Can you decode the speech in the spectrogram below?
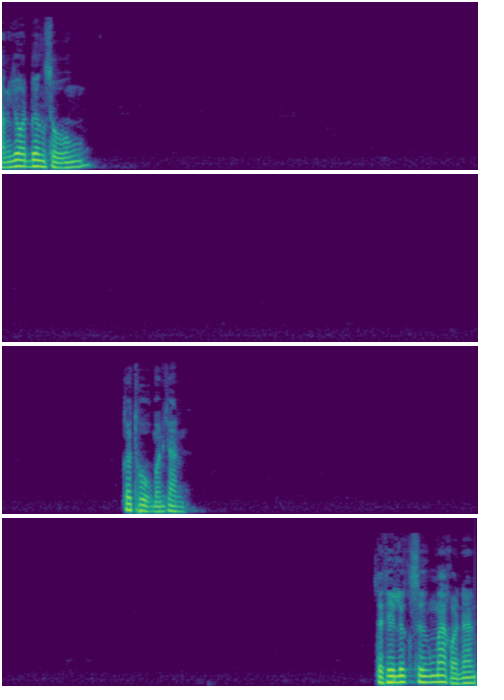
สังโยชน์เบื้องสูง ก็ถูกเหมือนกัน แต่ที่ลึกซึ้งมากกว่านั้น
